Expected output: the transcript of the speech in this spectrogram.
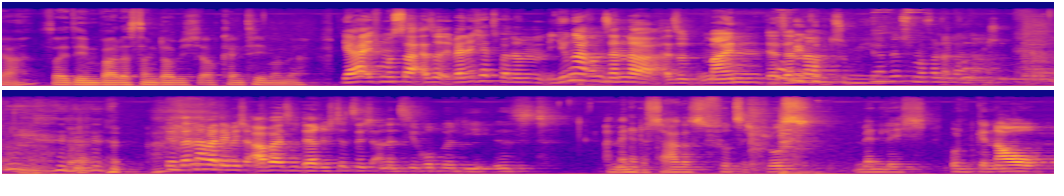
ja, seitdem war das dann, glaube ich, auch kein Thema mehr. Ja, ich muss sagen, also wenn ich jetzt bei einem jüngeren Sender, also mein, der Kobi, Sender. komm zu mir. Ja, willst du mal von alleine anschauen? der Sender, bei dem ich arbeite, der richtet sich an eine Zielgruppe, die ist am Ende des Tages 40 plus. männlich und genau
